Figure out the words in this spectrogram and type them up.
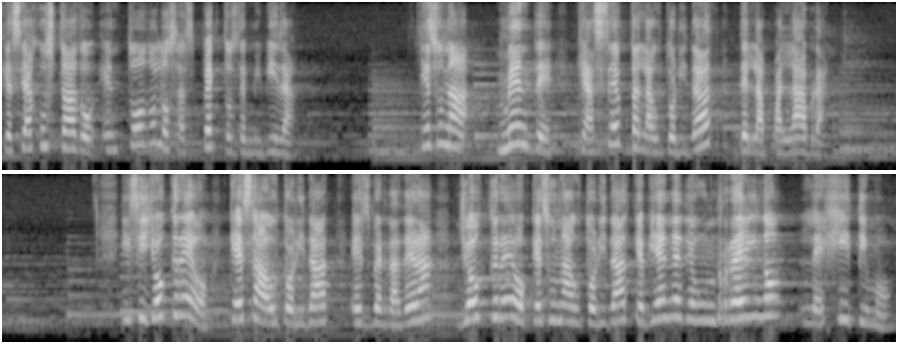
que se ha ajustado en todos los aspectos de mi vida. Y es una mente que acepta la autoridad de la palabra. Y si yo creo que esa autoridad es verdadera, yo creo que es una autoridad que viene de un reino legítimo.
